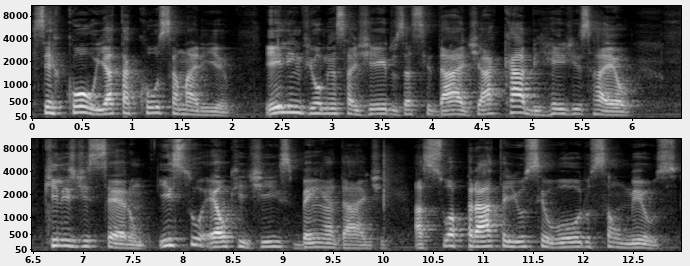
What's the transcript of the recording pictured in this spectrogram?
cercou e atacou Samaria. Ele enviou mensageiros à cidade, a Acabe, rei de Israel, que lhes disseram: Isto é o que diz Ben-Hadad: A sua prata e o seu ouro são meus,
